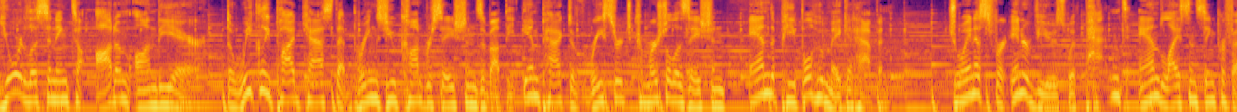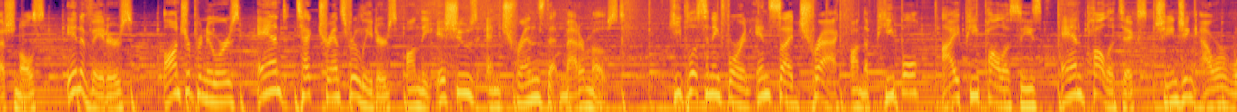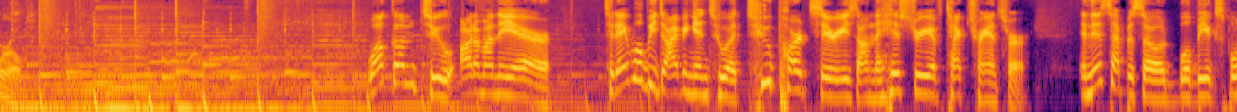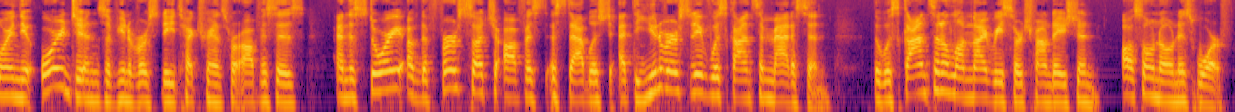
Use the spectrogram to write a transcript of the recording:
You're listening to AUTM on the Air, the weekly podcast that brings you conversations about the impact of research commercialization and the people who make it happen. Join us for interviews with patent and licensing professionals, innovators, entrepreneurs, and tech transfer leaders on the issues and trends that matter most. Keep listening for an inside track on the people, IP policies, and politics changing our world. Welcome to AUTM on the Air. Today we'll be diving into a two part series on the history of tech transfer. In this episode, we'll be exploring the origins of university tech transfer offices and the story of the first such office established at the University of Wisconsin Madison, the Wisconsin Alumni Research Foundation, also known as WARF.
